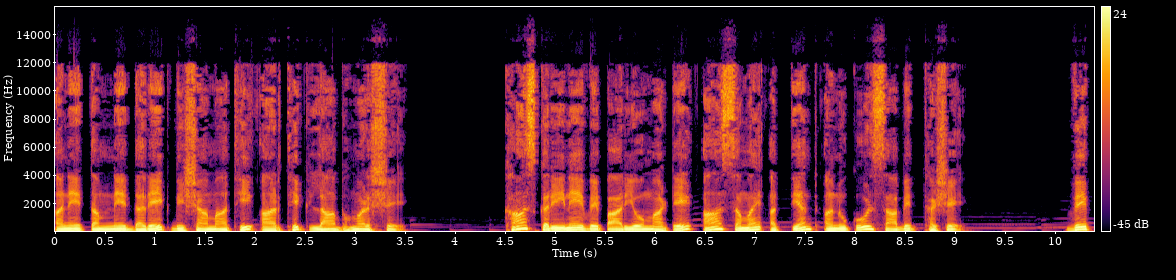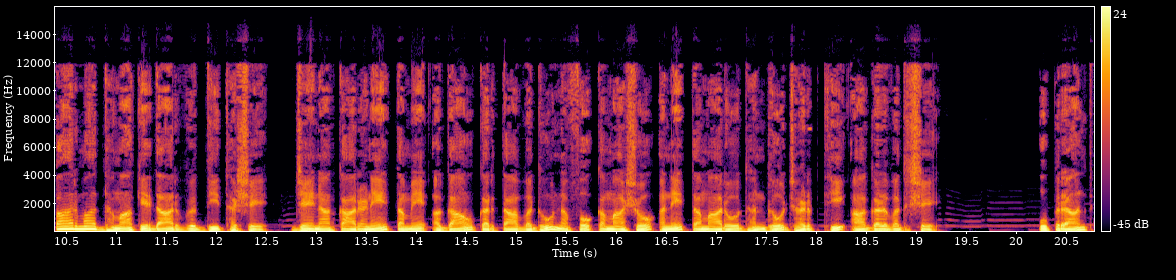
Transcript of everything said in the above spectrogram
અને તમને દરેક દિશામાંથી આર્થિક લાભ મળશે. ખાસ કરીને વેપારીઓ માટે આ સમય અત્યંત અનુકૂળ સાબિત થશે. વેપારમાં ધમાકેદાર વૃદ્ધિ થશે, જેના કારણે તમે અગાઉ કરતા વધુ નફો કમાશો અને તમારો ધંધો ઝડપથી આગળ વધશે. ઉપરાંત,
